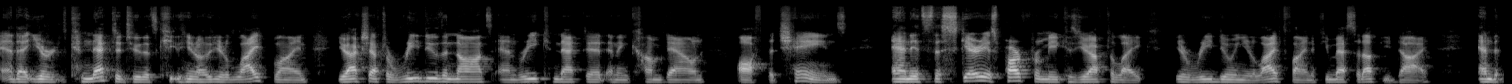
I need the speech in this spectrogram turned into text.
and that you're connected to that's you know your lifeline. You actually have to redo the knots and reconnect it and then come down off the chains. And it's the scariest part for me because you have to like you're redoing your lifeline. If you mess it up you die. And the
